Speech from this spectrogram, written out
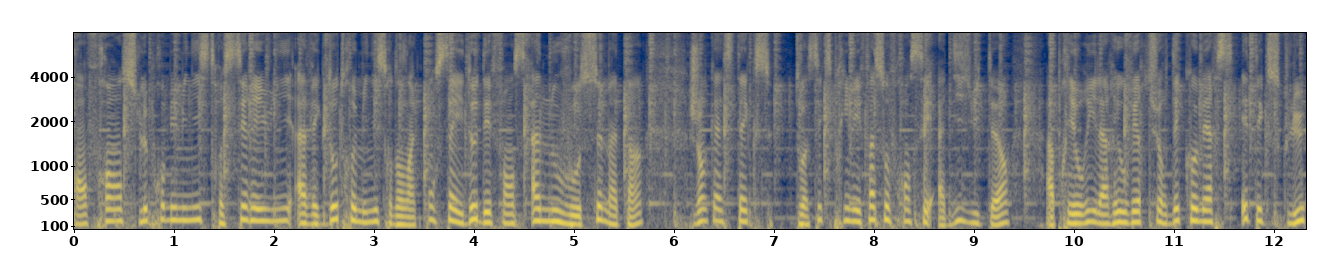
En France, le Premier ministre s'est réuni avec d'autres ministres dans un conseil de défense à nouveau ce matin. Jean Castex doit s'exprimer face aux Français à 18h. A priori, la réouverture des commerces est exclue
